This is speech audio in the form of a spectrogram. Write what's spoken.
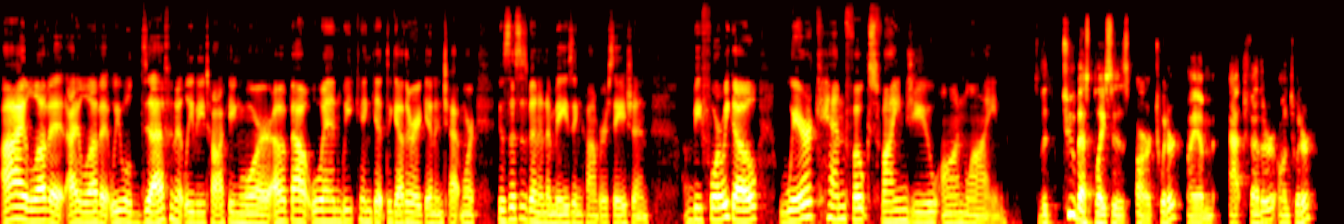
I love it. I love it. We will definitely be talking more about when we can get together again and chat more because this has been an amazing conversation. Before we go, where can folks find you online? So the two best places are Twitter. I am at Feather on Twitter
